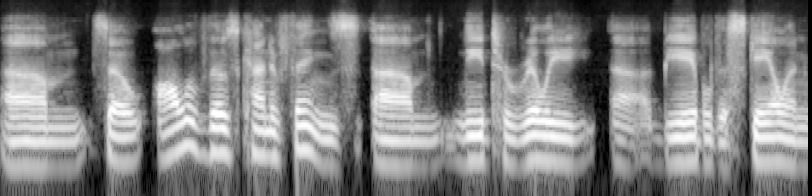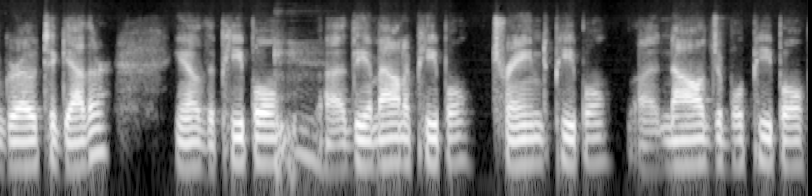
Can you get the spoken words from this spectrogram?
um, so all of those kind of things um, need to really uh, be able to scale and grow together. You know, the people, uh, the amount of people, trained people, uh, knowledgeable people,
